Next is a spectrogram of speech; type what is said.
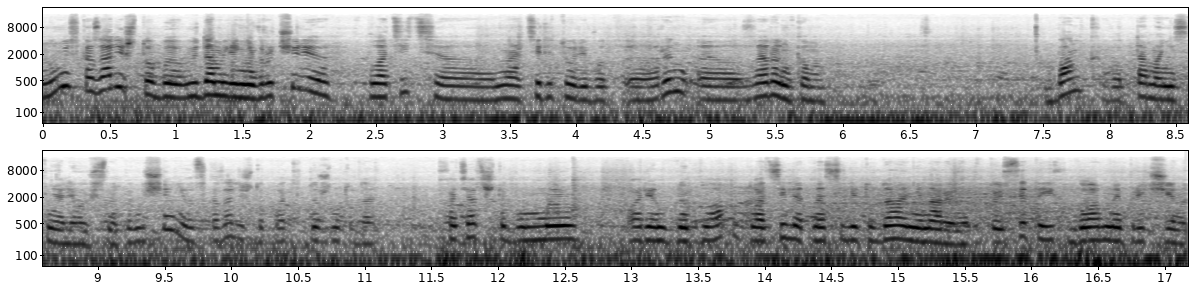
Ну и сказали, чтобы уведомление вручили платить э, на территории вот, э, рын, за рынком банк, вот там они сняли офисное помещение, вот сказали, что платить нужно туда. Хотят, чтобы мы арендную плату платили, относили туда, а не на рынок. То есть это их главная причина.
